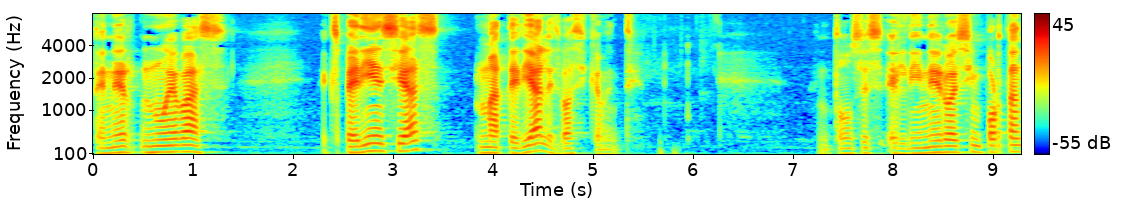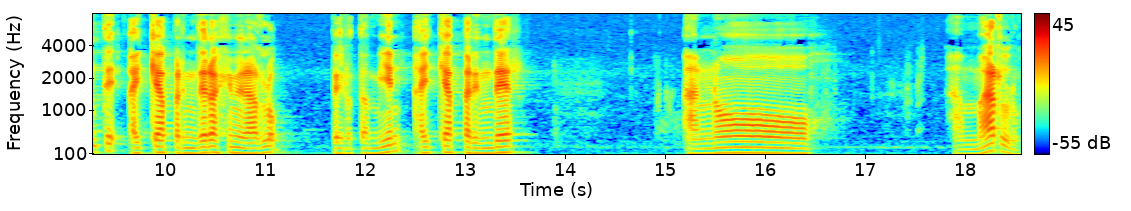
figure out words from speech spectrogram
tener nuevas experiencias materiales, básicamente. Entonces el dinero es importante, hay que aprender a generarlo, pero también hay que aprender a no amarlo.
